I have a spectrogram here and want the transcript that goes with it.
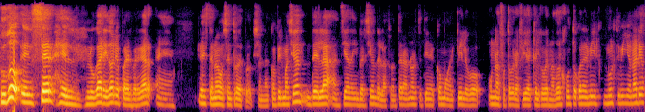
dudó en ser el lugar idóneo para albergar eh, este nuevo centro de producción. La confirmación de la ansiada inversión de la frontera norte tiene como epílogo una fotografía que el gobernador junto con el multimillonario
